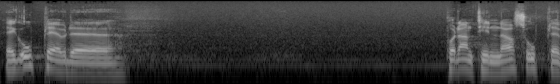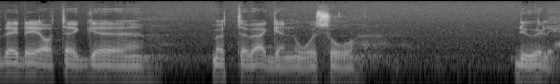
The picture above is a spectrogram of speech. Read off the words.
Jeg opplevde På den tiden der så opplevde jeg det at jeg eh, møtte veggen noe så duelig.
